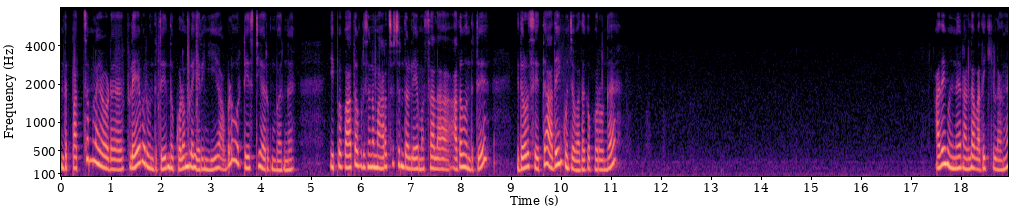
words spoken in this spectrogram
இந்த பச்சை மிளகாயோட ஃப்ளேவர் வந்துட்டு இந்த குழம்புல இறங்கி அவ்வளோ ஒரு டேஸ்டியாக இருக்கும் பாருங்கள் இப்போ பார்த்தோம் அப்படி சொன்னால் நம்ம அரைச்சி வச்சுருந்தோம் இல்லையா மசாலா அதை வந்துட்டு இதோடு சேர்த்து அதையும் கொஞ்சம் வதக்க போகிறோங்க அதையும் கொஞ்சம் நேரம் நல்லா வதக்கிக்கலாங்க.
